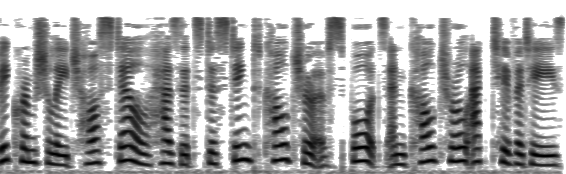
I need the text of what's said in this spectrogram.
Vikramshalich Hostel has its distinct culture of sports and cultural activities.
